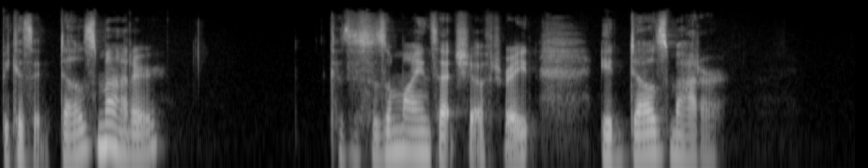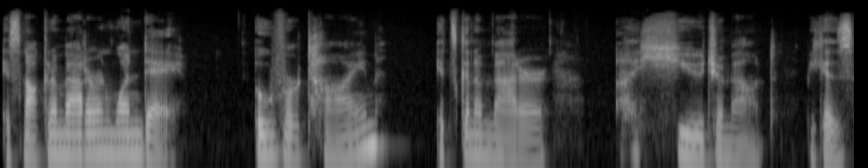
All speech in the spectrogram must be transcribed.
Because it does matter, because this is a mindset shift, right? It does matter. It's not going to matter in one day. Over time, it's going to matter a huge amount because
